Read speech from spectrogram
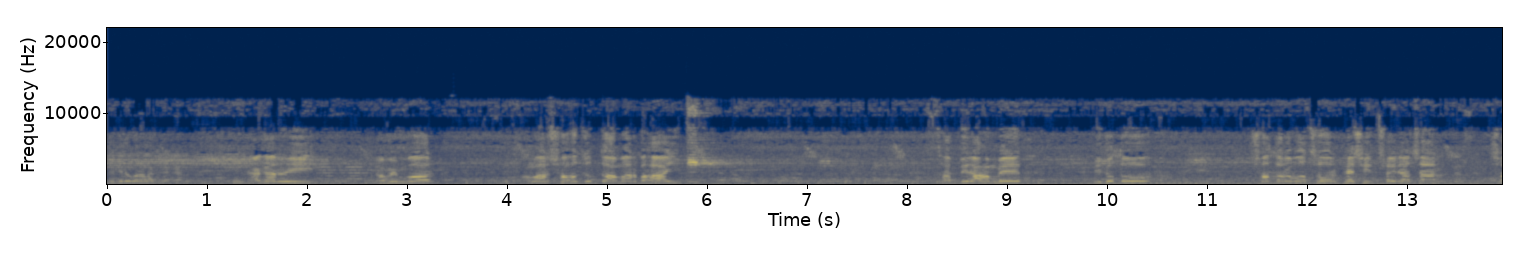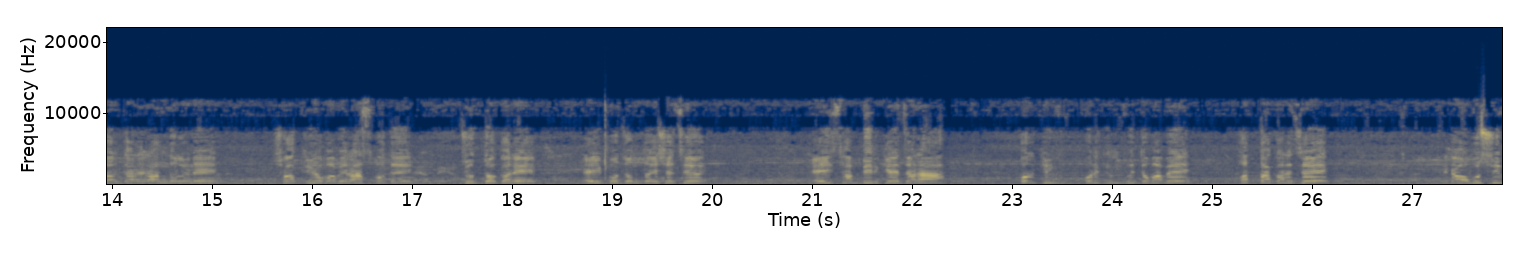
লিখিত করা লাগবে এগারোই নভেম্বর আমার সহযোদ্ধা আমার ভাই সাব্বির আহমেদ বিগত সতেরো বছর ফেসিদ স্বৈরাচার সরকারের আন্দোলনে সক্রিয়ভাবে রাজপথে যুদ্ধ করে এই পর্যন্ত এসেছে। এই সাব্বিরকে যারা পরিকল্পিতভাবে হত্যা করেছে, এটা অবশ্যই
